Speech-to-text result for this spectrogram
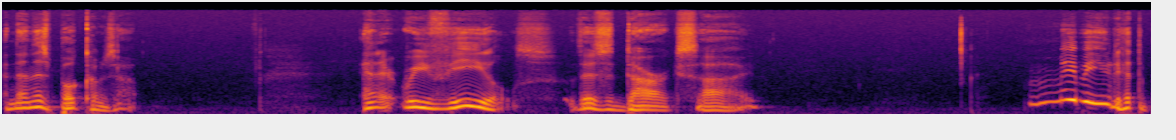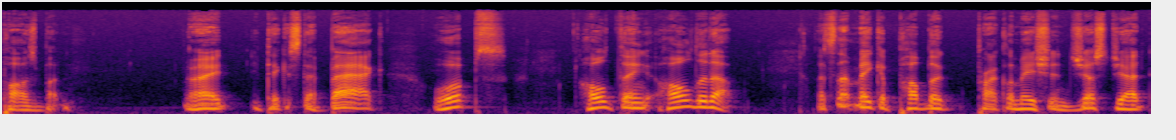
and then this book comes out, and it reveals this dark side. Maybe you'd hit the pause button, right? You take a step back. Whoops, hold thing, hold it up. Let's not make a public proclamation just yet.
